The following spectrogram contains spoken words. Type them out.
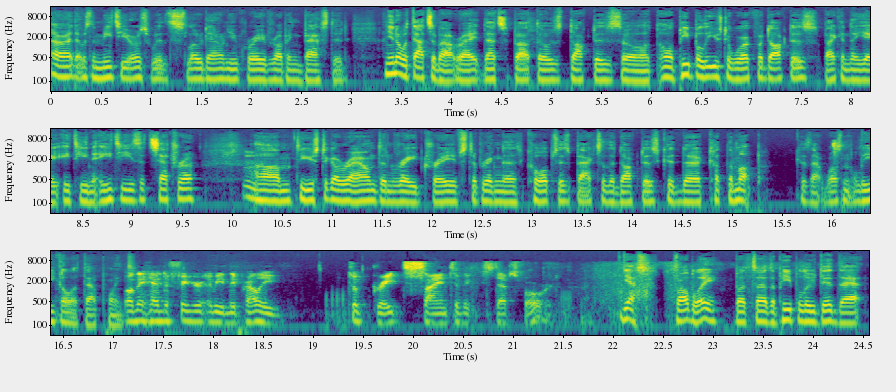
All right, that was the Meteors with "Slow Down, You Grave Robbing Bastard." You know what that's about, right? That's about those doctors or, or people that used to work for doctors back in the 1880s, etc. Um, who used to go around and raid graves to bring the corpses back so the doctors could uh, cut them up because that wasn't legal at that point. Well, they had to figure. I mean, they probably took great scientific steps forward. yes, probably, but uh, the people who did that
